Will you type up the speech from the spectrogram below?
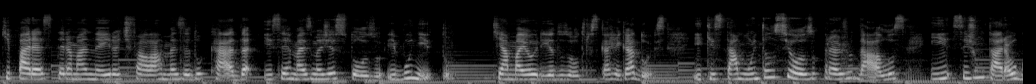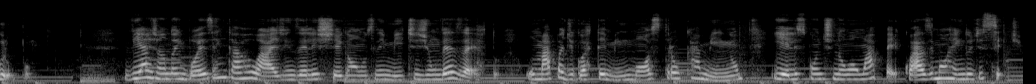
que parece ter a maneira de falar mais educada e ser mais majestoso e bonito que a maioria dos outros carregadores e que está muito ansioso para ajudá-los e se juntar ao grupo. Viajando em bois em carruagens, eles chegam aos limites de um deserto. O mapa de Guartemim mostra o caminho e eles continuam a pé, quase morrendo de sede.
